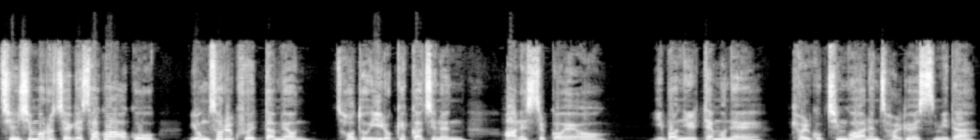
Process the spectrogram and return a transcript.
진심으로 제게 사과하고 용서를 구했다면 저도 이렇게까지는 안 했을 거예요. 이번 일 때문에 결국 친구와는 절교했습니다.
